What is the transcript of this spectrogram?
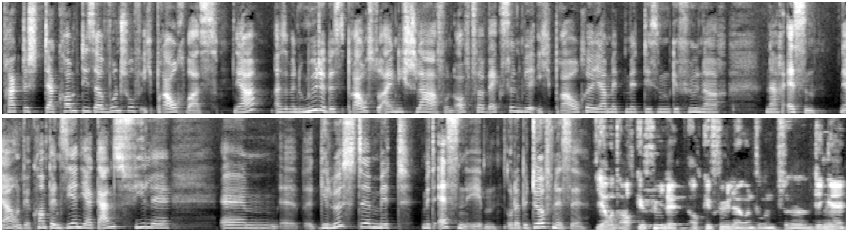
praktisch, da kommt dieser Wunschhof, ich brauche was. Ja, also wenn du müde bist, brauchst du eigentlich Schlaf. Und oft verwechseln wir, ich brauche ja mit, mit diesem Gefühl nach, nach Essen. Ja, und wir kompensieren ja ganz viele ähm, äh, Gelüste mit, mit Essen eben oder Bedürfnisse. Ja, und auch Gefühle, auch Gefühle und, und äh, Dinge,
